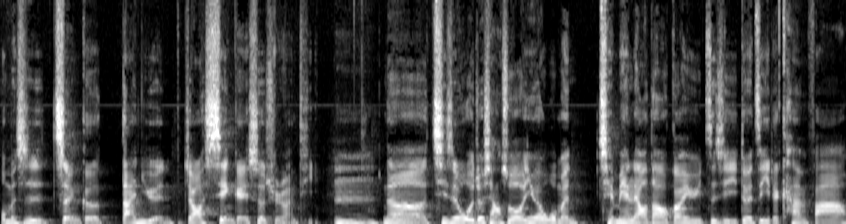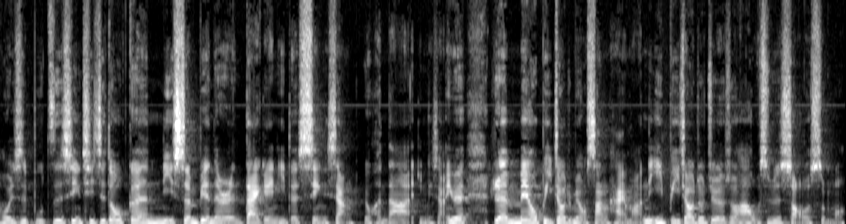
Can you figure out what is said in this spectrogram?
我们是整个单元就要献给社群软体。嗯，那其实我就想说，因为我们前面聊到关于自己对自己的看法，或者是不自信，其实都跟你身边的人带给你的形象有很大的影响。因为人没有比较就没有伤害嘛，你一比较就觉得说啊，我是不是少了什么？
